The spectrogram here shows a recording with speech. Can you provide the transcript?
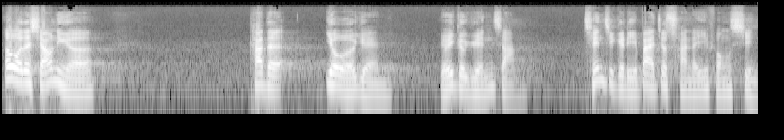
而我的小女儿，她的幼儿园有一个园长，前几个礼拜就传了一封信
